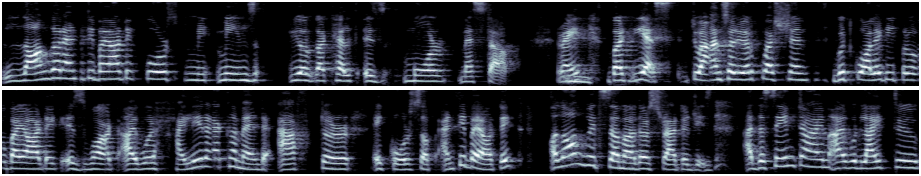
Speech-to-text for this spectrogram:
longer antibiotic course means your gut health is more messed up right? Mm. But yes, to answer your question, good quality probiotic is what I would highly recommend after a course of antibiotic along with some other strategies. At the same time, I would like to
